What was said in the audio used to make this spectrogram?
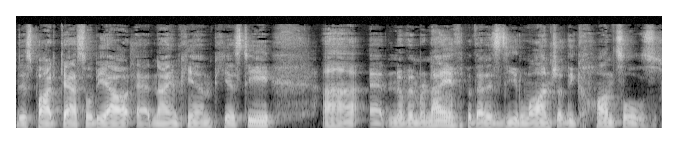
This podcast will be out at 9 p.m. PST uh, at November 9th, but that is the launch of the consoles.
